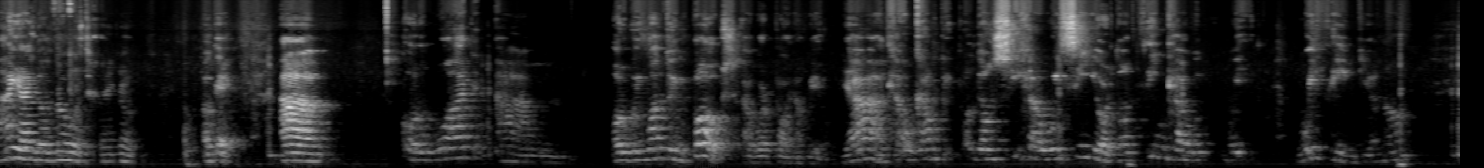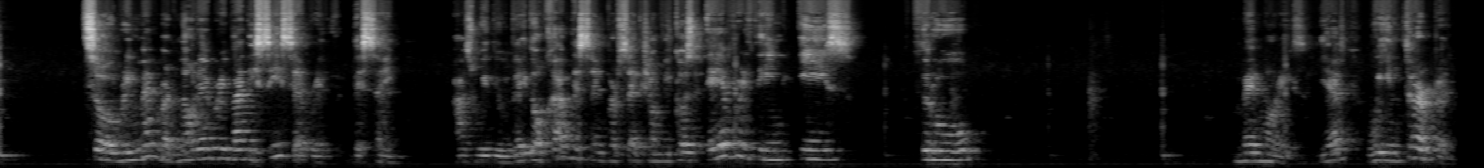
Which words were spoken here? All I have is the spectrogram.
I, I don't know what I know. Okay. Um, or what um, or we want to impose our point of view. Yeah and how come people don't see how we see or don't think how we we think you know? So remember not everybody sees everything the same as we do. They don't have the same perception because everything is through memories. Yes? We interpret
